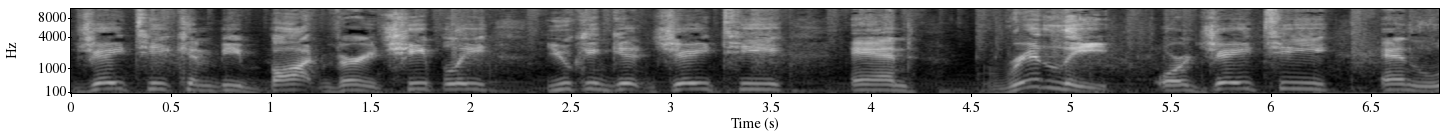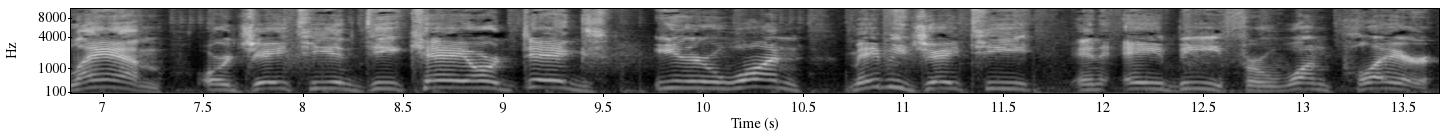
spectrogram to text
JT can be bought very cheaply. You can get JT and Ridley or JT and Lamb or JT and DK or Diggs, either one, maybe JT and AB for one player,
